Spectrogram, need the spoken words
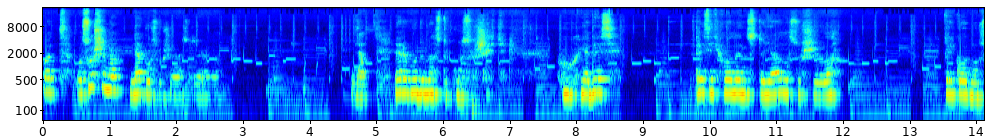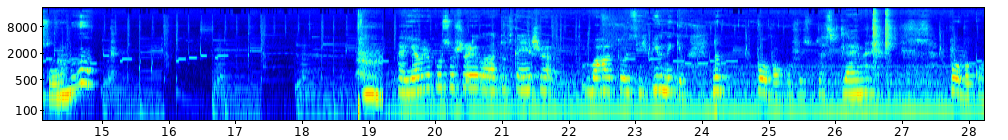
От посушена, не посушена сторона. Да. Зараз буду наступну сушити. Фух, я десь 30 хвилин стояла, сушила. Тільки одну сторону. Я вже посушила, а тут, звісно, багато цих півників. Ну, по боку щось тут освітляє мене. По боку.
